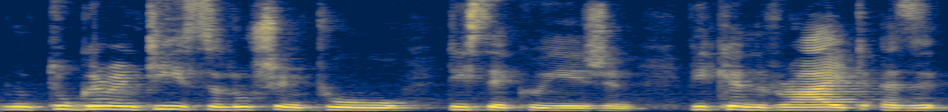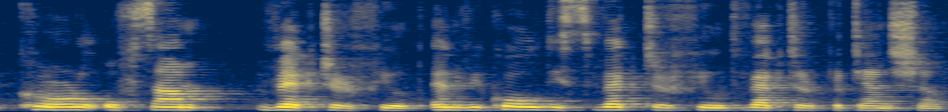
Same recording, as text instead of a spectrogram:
to guarantee a solution to this equation, we can write as a curl of some vector field, and we call this vector field vector potential.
